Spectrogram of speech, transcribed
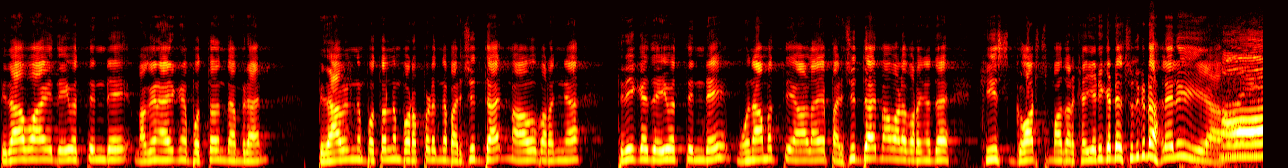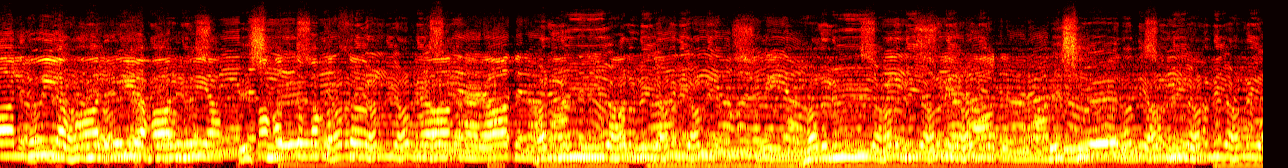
പിതാവായ ദൈവത്തിന്റെ മകനായിരിക്കുന്ന പുത്തൻ തമ്പുരാൻ. പിതാവിൽ നിന്നും പുത്തലിനും പുറപ്പെടുന്ന പരിശുദ്ധാത്മാവ് പറഞ്ഞ ത്രിക ദൈവത്തിന്റെ മൂന്നാമത്തെ ആളായ പരിശുദ്ധാത്മാവാണ് പറഞ്ഞത് ഹീസ് ഗോഡ്സ് മദർ കൈയടിക്കട്ടെ ശ്രുതിക്കട്ടെ ഹല്ലേലൂയ ഹല്ലേലൂയ ഹല്ലേലൂയ ഹല്ലേലൂയ മഹത്വം മഹത്വം. ആരാധന ആരാധന ഹല്ലേലൂയ, ഹല്ലേലൂയ, ഹല്ലേലൂയ, ഹല്ലേലൂയ. ഹല്ലേലൂയ, ഹല്ലേലൂയ, ഹല്ലേലൂയ. നന്ദി, ഹല്ലേലൂയ, ഹല്ലേലൂയ, ഹല്ലേലൂയ.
